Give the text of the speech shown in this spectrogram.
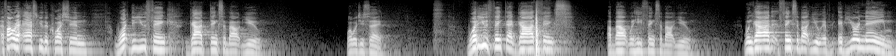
if I were to ask you the question, what do you think God thinks about you? What would you say? What do you think that God thinks about when he thinks about you? When God thinks about you, if, if your name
